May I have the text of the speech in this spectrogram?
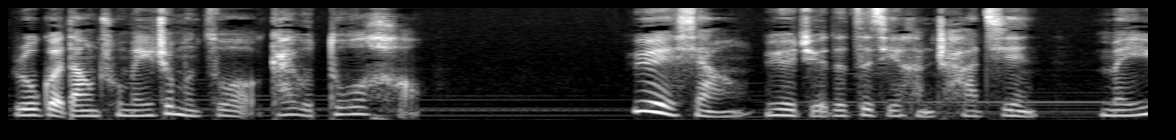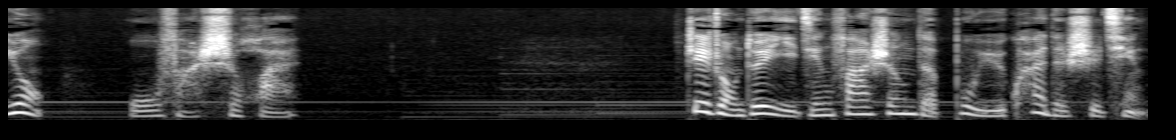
如果当初没这么做该有多好。越想越觉得自己很差劲，没用，无法释怀。这种对已经发生的不愉快的事情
